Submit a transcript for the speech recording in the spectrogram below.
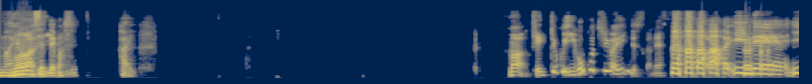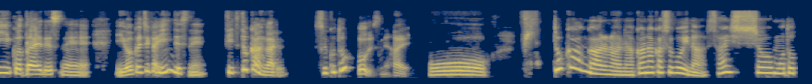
迷わせてます。まあ、いいはい。まあ、結局、居心地がいいんですかね。いいね。いい答えですね。居心地がいいんですね。フィット感がある。そういうこと？そうですね。はい。おー。フィット感があるのはなかなかすごいな。最初戻っ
